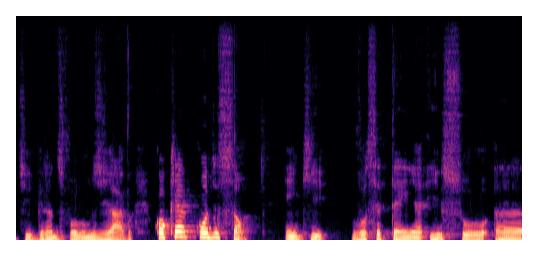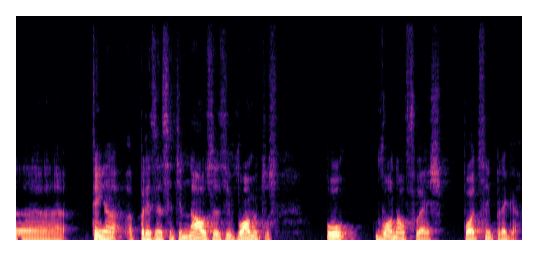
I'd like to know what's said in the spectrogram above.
de grandes volumes de água. Qualquer condição em que você tenha isso, uh, tenha a presença de náuseas e vômitos, o Vonal Flash pode ser empregado.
